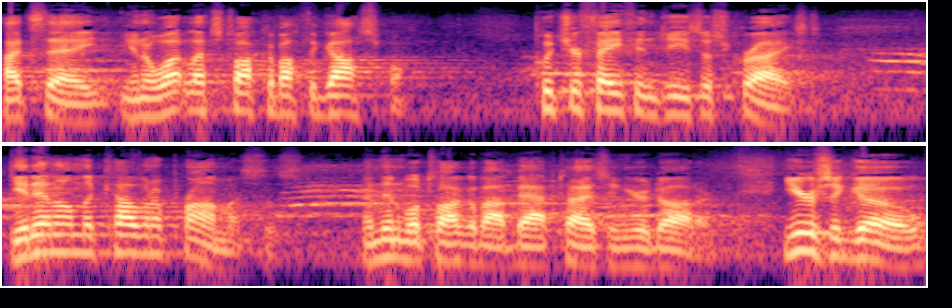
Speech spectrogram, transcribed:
I'd say, you know what, let's talk about the gospel. Put your faith in Jesus Christ. Get in on the covenant promises, and then we'll talk about baptizing your daughter. Years ago,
